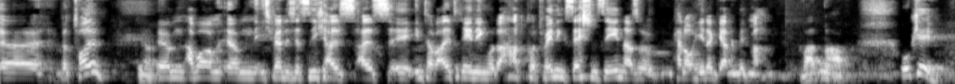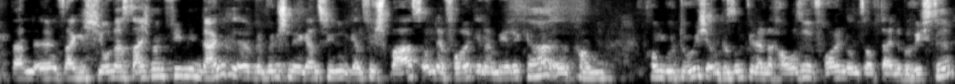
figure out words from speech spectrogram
äh, wird toll. Ja. Ähm, aber ähm, ich werde es jetzt nicht als, als äh, Intervalltraining oder Hardcore-Training-Session sehen. Also kann auch jeder gerne mitmachen. Warten wir ab. Okay, dann äh, sage ich Jonas Deichmann, vielen lieben Dank. Äh, wir wünschen dir ganz viel, ganz viel Spaß und Erfolg in Amerika. Äh, komm, komm gut durch und gesund wieder nach Hause. Wir freuen uns auf deine Berichte.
